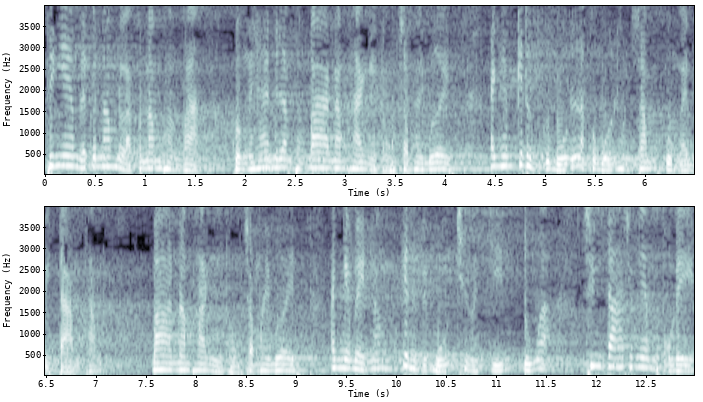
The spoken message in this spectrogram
Thì anh em lấy con năm là con năm hàng vạn của ngày 25 tháng 3 năm 2020 anh em kết hợp với 4 là con 4 hàng trăm của ngày 18 tháng 3 năm 2020 Anh em này năm kết hợp với 4 trở thành 9 Đúng ạ? Sinh ra cho anh em một tổng đề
